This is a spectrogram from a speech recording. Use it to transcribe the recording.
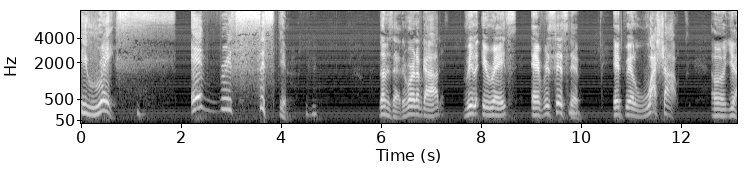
erase every system. Mm-hmm. Let me say, the Word of God will erase every system. Mm-hmm it will wash out. Uh, yeah,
